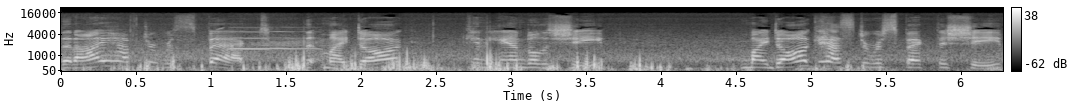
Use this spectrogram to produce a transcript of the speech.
that I have to respect that my dog can handle the sheep, my dog has to respect the sheep,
